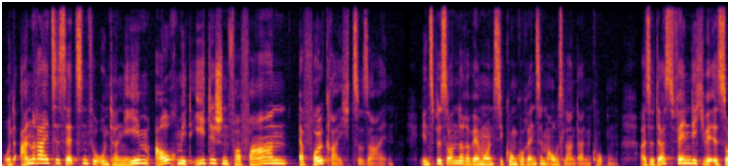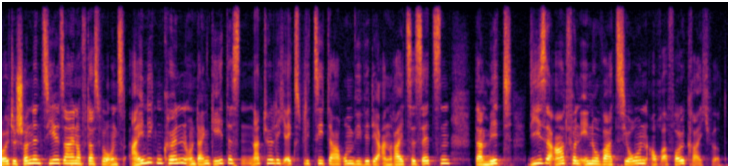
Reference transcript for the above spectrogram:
und Anreize setzen für Unternehmen, auch mit ethischen Verfahren erfolgreich zu sein. Insbesondere, wenn wir uns die Konkurrenz im Ausland angucken. Also das fände ich, es sollte schon ein Ziel sein, auf das wir uns einigen können. Und dann geht es natürlich explizit darum, wie wir die Anreize setzen, damit diese Art von Innovation auch erfolgreich wird.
